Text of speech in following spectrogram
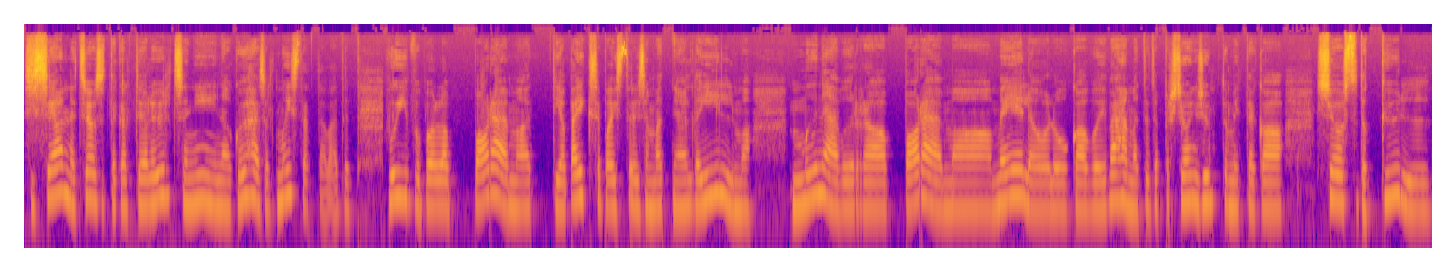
siis seal need seosed tegelikult ei ole üldse nii nagu üheselt mõistetavad, et võib võib-olla paremat ja päiksepaistelisemat nii-öelda ilma mõnevõrra parema meeleoluga või vähemate depressioonisümptomitega seostada küll,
